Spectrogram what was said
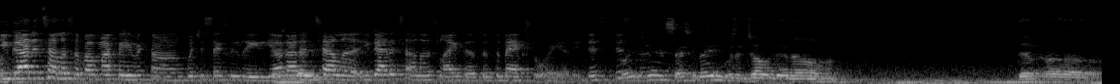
You gotta tell us about my favorite song, which is "Sexy Lady." Y'all gotta tell us. You gotta tell us like the, the, the backstory of it. Just just. Oh yeah, Sexy Lady was a joke that um that uh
